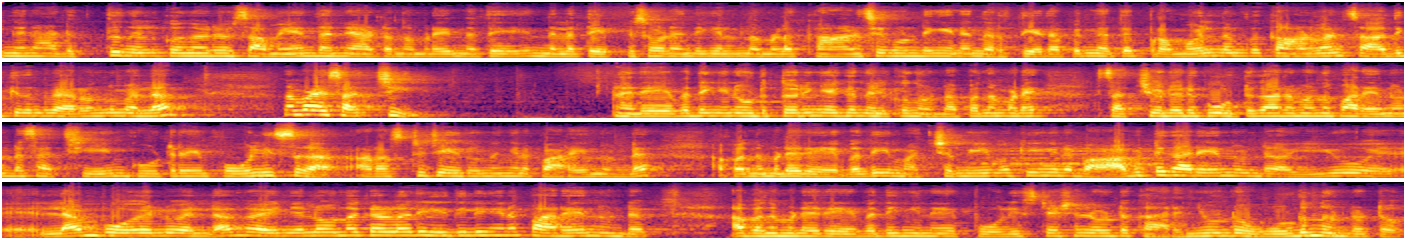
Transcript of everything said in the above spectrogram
ഇങ്ങനെ അടുത്ത് നിൽക്കുന്ന ഒരു സമയം തന്നെയാട്ടോ നമ്മുടെ ഇന്നത്തെ ഇന്നലത്തെ എപ്പിസോഡ് എന്തെങ്കിലും നമ്മൾ കാണിച്ചുകൊണ്ട് ഇങ്ങനെ നിർത്തിയത്. അപ്പോൾ ഇന്നത്തെ പ്രൊമോയിൽ നമുക്ക് കാണുവാൻ സാധിക്കുന്നത് വേറൊന്നുമല്ല നമ്മുടെ സച്ചി രേവതി ഇങ്ങനെ ഉടുത്തൊരുങ്ങിയൊക്കെ നിൽക്കുന്നുണ്ട്. അപ്പം നമ്മുടെ സച്ചിയുടെ ഒരു കൂട്ടുകാരൻ വന്ന് പറയുന്നുണ്ട് സച്ചിയെയും കൂട്ടരെയും പോലീസുകാർ അറസ്റ്റ് ചെയ്തു എന്നിങ്ങനെ പറയുന്നുണ്ട്. അപ്പം നമ്മുടെ രേവതിയും അച്ചമ്മയും ഒക്കെ ഇങ്ങനെ വാവിട്ട് കരയുന്നുണ്ട്. അയ്യോ എല്ലാം പോയല്ലോ എല്ലാം കഴിഞ്ഞല്ലോ എന്നൊക്കെ ഉള്ള രീതിയിൽ ഇങ്ങനെ പറയുന്നുണ്ട്. അപ്പം നമ്മുടെ രേവതി ഇങ്ങനെ പോലീസ് സ്റ്റേഷനിലോട്ട് കരഞ്ഞുകൊണ്ട് ഓടുന്നുണ്ട് കേട്ടോ.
